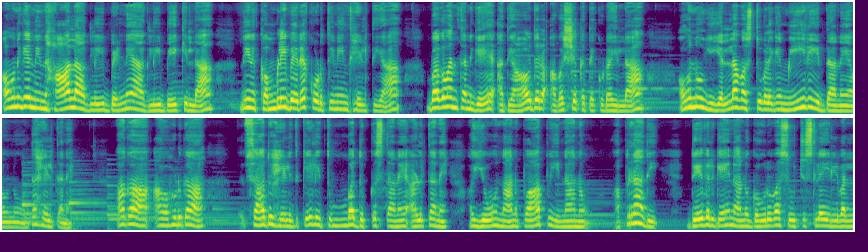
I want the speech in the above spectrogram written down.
ಅವನಿಗೆ ನಿನ್ನ ಹಾಲಾಗಲಿ, ಬೆಣ್ಣೆ ಆಗಲಿ ಬೇಕಿಲ್ಲ, ನೀನು ಕಂಬಳಿ ಬೇರೆ ಕೊಡ್ತೀನಿ ಅಂತ ಹೇಳ್ತೀಯ? ಭಗವಂತನಿಗೆ ಅದ್ಯಾವುದರ ಅವಶ್ಯಕತೆ ಕೂಡ ಇಲ್ಲ. ಅವನು ಈ ಎಲ್ಲ ವಸ್ತುಗಳಿಗೆ ಮೀರಿ ಇದ್ದಾನೆ ಅವನು ಅಂತ ಹೇಳ್ತಾನೆ. ಆಗ ಆ ಹುಡುಗ ಸಾಧು ಹೇಳಿದ ಕೇಳಿ ತುಂಬ ದುಃಖಿಸ್ತಾನೆ ಅಳ್ತಾನೆ ಅಯ್ಯೋ, ನಾನು ಪಾಪಿ, ನಾನು ಅಪರಾಧಿ. ದೇವರಿಗೆ ನಾನು ಗೌರವ ಸೂಚಿಸಲೇ ಇಲ್ವಲ್ಲ?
